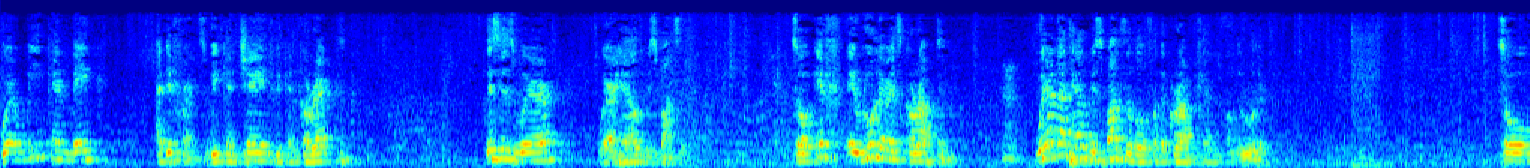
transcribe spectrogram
where we can make a difference. We can change, we can correct. This is where we are held responsible. So if a ruler is corrupt, we are not held responsible for the corruption of the ruler. So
